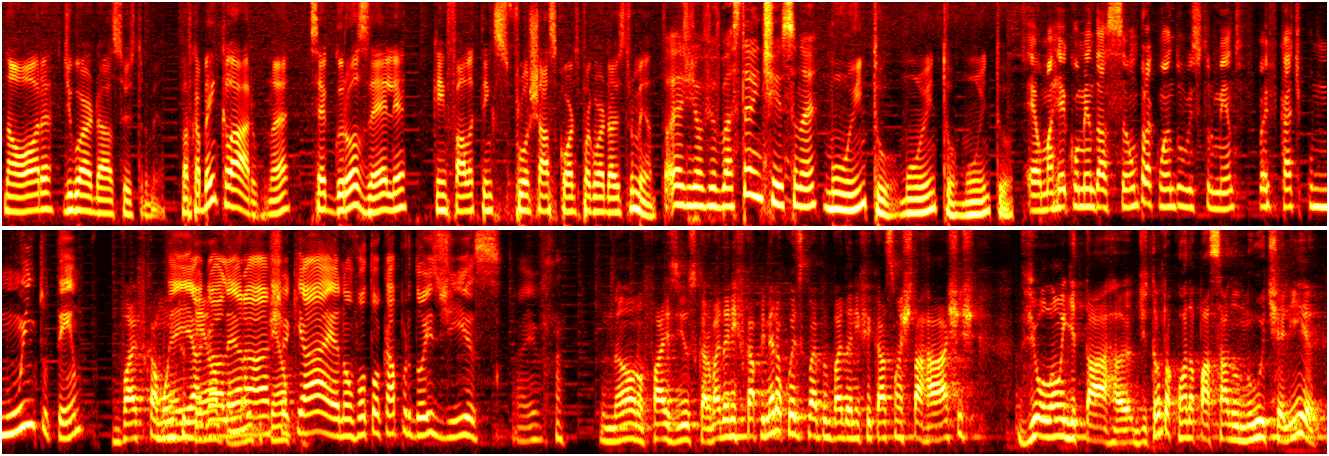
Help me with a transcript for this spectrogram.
na hora de guardar seu instrumento. Pra ficar bem claro, né? Isso é groselha quem fala que tem que flochar as cordas para guardar o instrumento. A gente ouviu bastante isso, né? Muito, muito, muito. É uma recomendação para quando o instrumento vai ficar, tipo, muito tempo. Vai ficar muito né? tempo. E a galera acha tempo. que, ah, eu não vou tocar por dois dias. Aí... Não, não faz isso, cara. Vai danificar. A primeira coisa que vai, vai danificar são as tarraxas. Violão e guitarra, de tanto a corda passar no nut ali,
